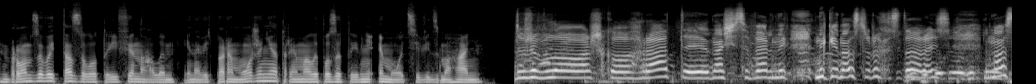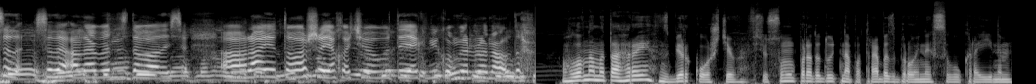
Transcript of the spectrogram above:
бронзовий та золотий фінали. І навіть переможені отримали позитивні емоції від змагань. Дуже було важко грати. Наші суперники нас носили, але ми не здавалися. А граю того, що я хочу бути як мій кумир Роналдо. Головна мета гри збір коштів. Всю суму передадуть на потреби Збройних сил України.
